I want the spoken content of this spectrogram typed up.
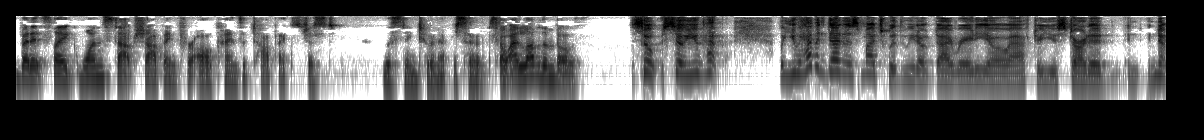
but it's like one stop shopping for all kinds of topics, just listening to an episode. So I love them both. So, so you have, but you haven't done as much with We Don't Die Radio after you started. No,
